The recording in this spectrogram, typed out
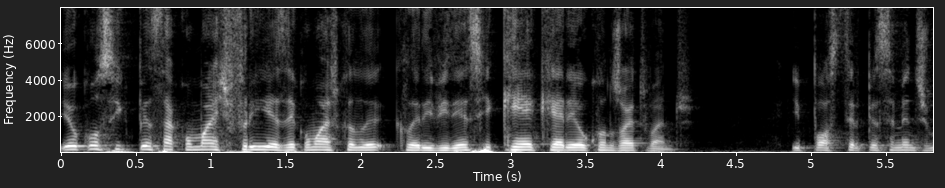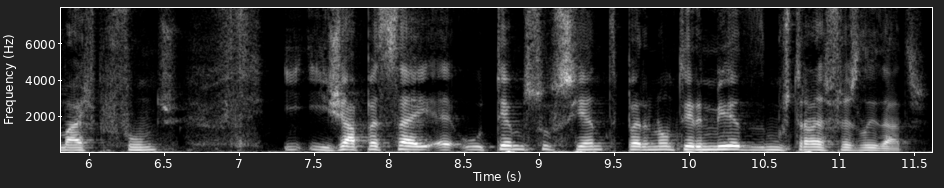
eu consigo pensar com mais frieza e com mais clarividência quem é que era eu com 18 anos. E posso ter pensamentos mais profundos e, e, já passei eh, o tempo suficiente para não ter medo de mostrar as fragilidades.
